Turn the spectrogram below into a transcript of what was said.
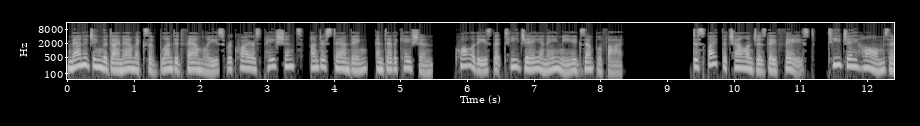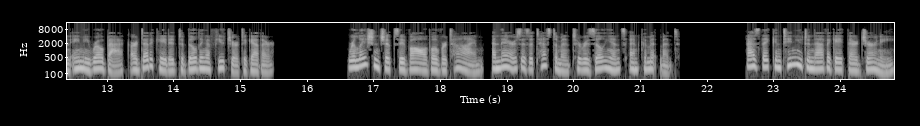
Managing the dynamics of blended families requires patience, understanding, and dedication, qualities that TJ and Amy exemplify. Despite the challenges they've faced, TJ Holmes and Amy Robach are dedicated to building a future together. Relationships evolve over time, and theirs is a testament to resilience and commitment. As they continue to navigate their journey,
